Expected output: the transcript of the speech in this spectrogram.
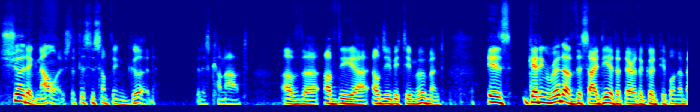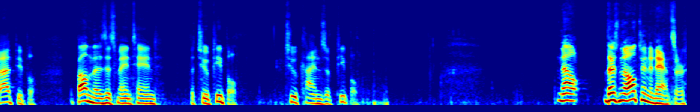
should acknowledge that this is something good that has come out of the, of the uh, LGBT movement is getting rid of this idea that there are the good people and the bad people. The problem is it's maintained the two people, two kinds of people. Now, there's an alternate answer.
